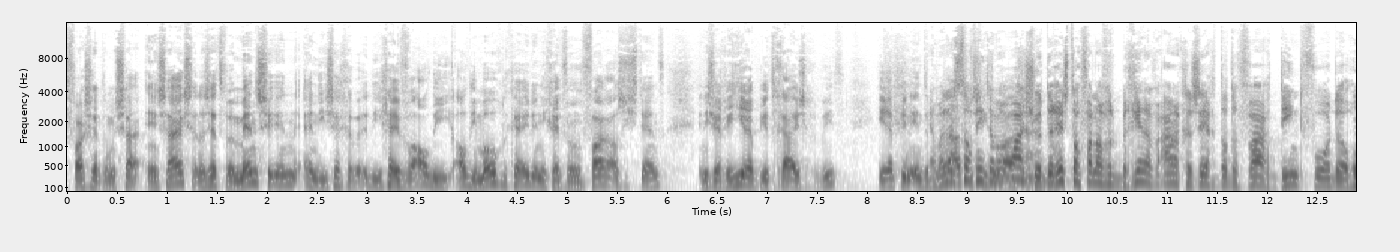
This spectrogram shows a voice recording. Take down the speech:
Zei- in Zeist. En daar zetten we mensen in en die, zeggen, we- die geven we al die, al die mogelijkheden. En die geven we een VAR-assistent. En die zeggen, hier heb je het grijze gebied. Hier heb je een Ja, maar dat is toch niet helemaal waar, Sjoerd? Er is toch vanaf het begin af aan gezegd dat de VAR dient voor de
